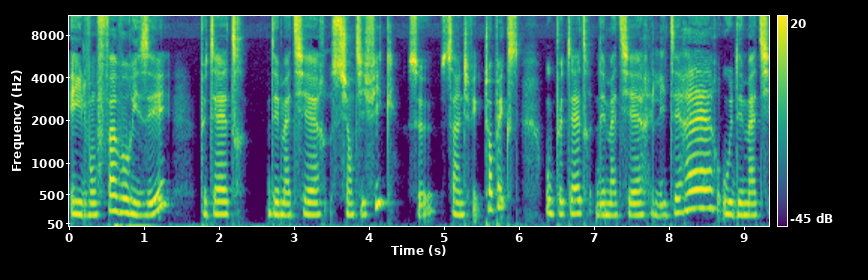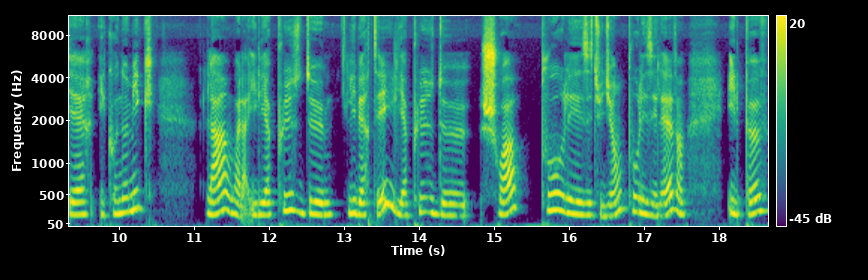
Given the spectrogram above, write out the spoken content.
et ils vont favoriser peut-être des matières scientifiques ce scientific topics, ou peut-être des matières littéraires ou des matières économiques. Là, voilà, il y a plus de liberté, il y a plus de choix pour les étudiants, pour les élèves. Ils peuvent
